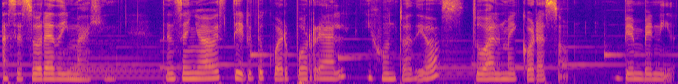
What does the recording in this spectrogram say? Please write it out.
asesora de imagen te enseño a vestir tu cuerpo real y junto a Dios, tu alma y corazón. Bienvenida.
